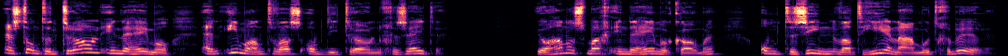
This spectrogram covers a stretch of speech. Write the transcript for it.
er stond een troon in de hemel, en iemand was op die troon gezeten. Johannes mag in de hemel komen om te zien wat hierna moet gebeuren.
